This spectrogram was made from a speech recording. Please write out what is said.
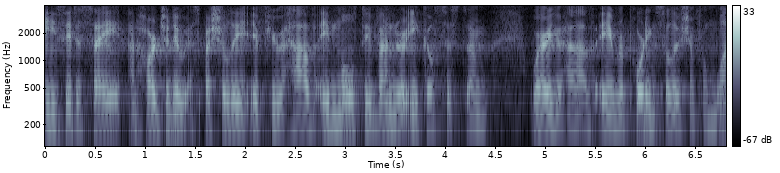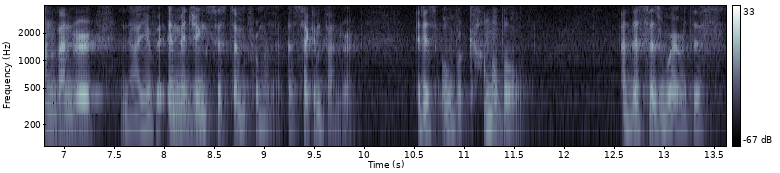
easy to say and hard to do, especially if you have a multi-vendor ecosystem where you have a reporting solution from one vendor, and now you have an imaging system from a, second vendor. It is overcomable. And this is where this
